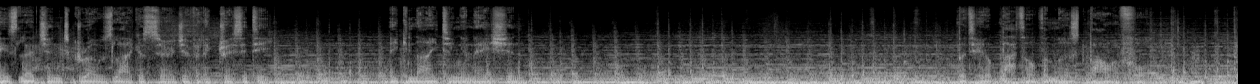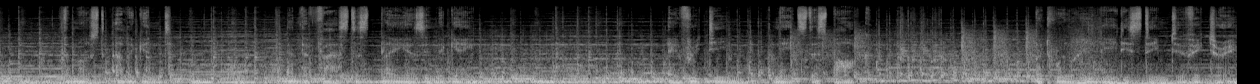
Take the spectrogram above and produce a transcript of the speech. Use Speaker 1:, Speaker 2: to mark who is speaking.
Speaker 1: His legend grows like a surge of electricity, igniting a nation. But he'll battle the most powerful, the most elegant, and the fastest players in the game. Every team needs the spark. But will he lead his team to victory?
